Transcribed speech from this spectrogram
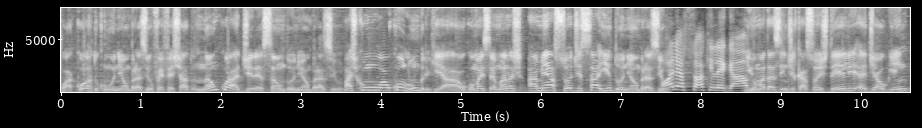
O acordo com a União Brasil foi fechado não com a direção do União Brasil, mas com o Alcolumbre, que há algumas semanas ameaçou de sair do União Brasil. Olha só que legal. E uma das indicações dele é de alguém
